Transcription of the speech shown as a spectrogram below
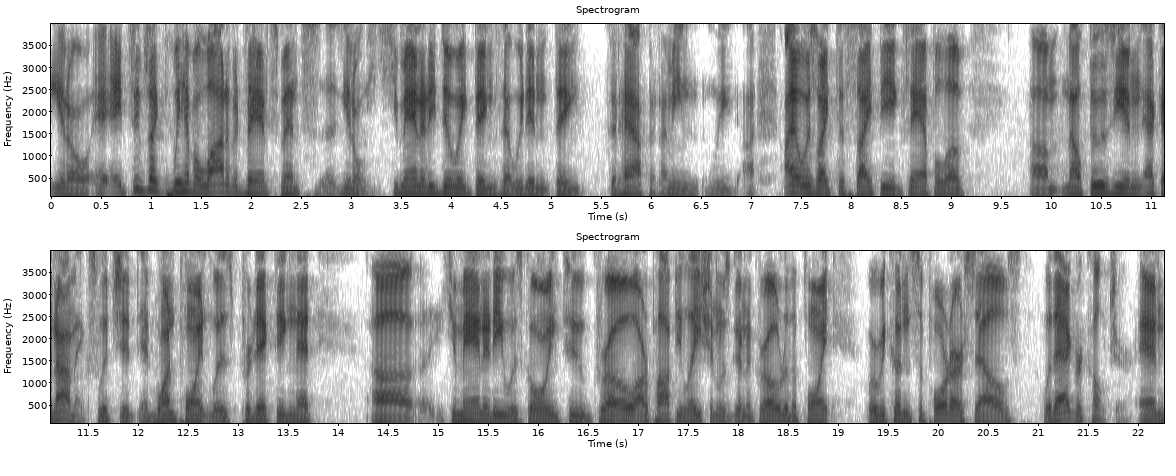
you know it, it, seems like we have a lot of advancements. Uh, you know, humanity doing things that we didn't think could happen. I mean, we I, I always like to cite the example of um, Malthusian economics, which it, at one point was predicting that uh, humanity was going to grow, our population was going to grow to the point where we couldn't support ourselves with agriculture, and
